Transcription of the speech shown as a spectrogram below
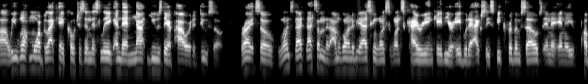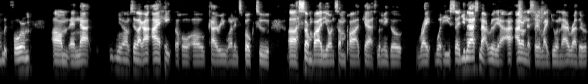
uh, we want more black head coaches in this league," and then not use their power to do so, right? So once that that's something that I'm going to be asking once once Kyrie and KD are able to actually speak for themselves in a, in a public forum, um, and not you know what I'm saying like I, I hate the whole oh Kyrie went and spoke to uh, somebody on some podcast. Let me go write what he said. You know that's not really I, I don't necessarily like doing that. I'd rather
